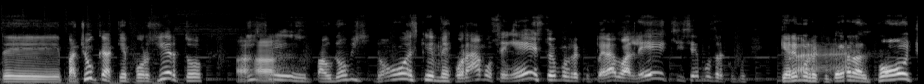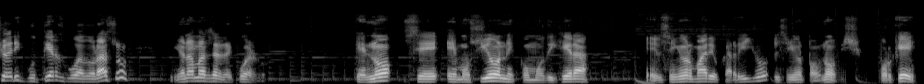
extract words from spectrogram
de Pachuca, que por cierto, Ajá. Dice Paunovic, no, es que mejoramos en esto, hemos recuperado a Alexis, hemos recu- queremos Ah. recuperar al Pocho, Eric Gutiérrez, jugadorazo. Yo nada más le recuerdo que no se emocione, como dijera el señor Mario Carrillo, el señor Paunovic. ¿Por qué?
